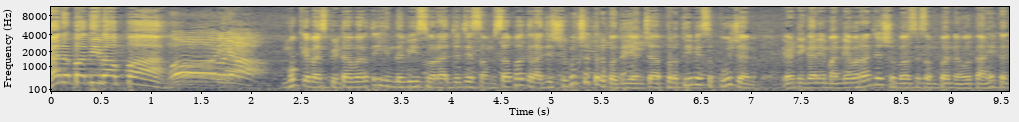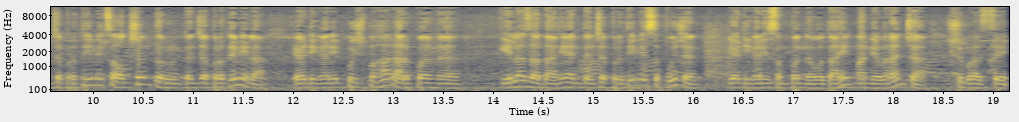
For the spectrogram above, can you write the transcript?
गणपती बाप्पा! मुख्य व्यासपीठावरती हिंदवी स्वराज्याचे संस्थापक राजे शिवछत्रपती यांच्या प्रतिमेचं पूजन या ठिकाणी मान्यवरांच्या शुभ हस्ते संपन्न होत आहे. त्यांच्या प्रतिमेचं औक्षण करून त्यांच्या प्रतिमेला या ठिकाणी पुष्पहार अर्पण केला जात आहे आणि त्यांच्या प्रतिमेचं पूजन या ठिकाणी संपन्न होत आहे. मान्यवरांच्या शुभ हस्ते.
